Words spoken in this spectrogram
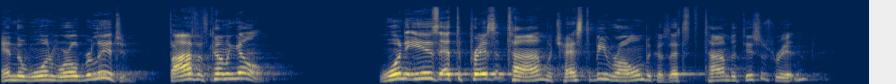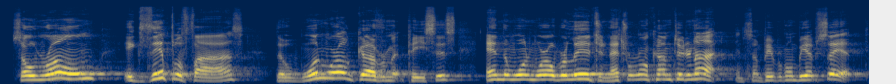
and the one world religion. Five have come and gone. One is at the present time, which has to be Rome because that's the time that this was written. So Rome exemplifies the one world government pieces and the one world religion. That's what we're going to come to tonight. And some people are going to be upset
